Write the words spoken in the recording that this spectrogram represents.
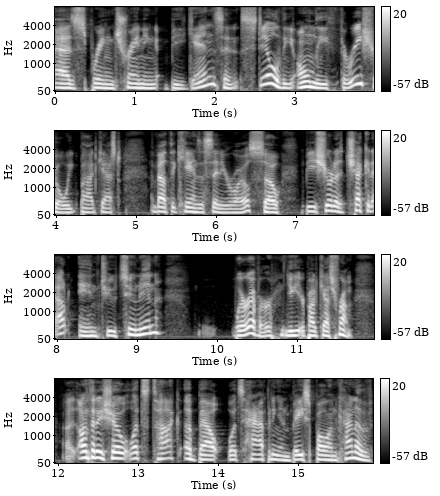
as spring training begins, and it's still the only three show week podcast about the Kansas City Royals. So be sure to check it out and to tune in wherever you get your podcast from. Uh, on today's show, let's talk about what's happening in baseball and kind of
